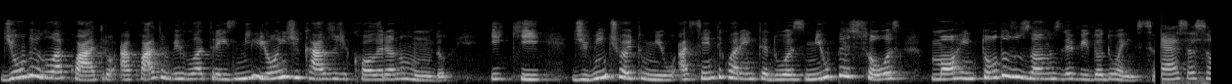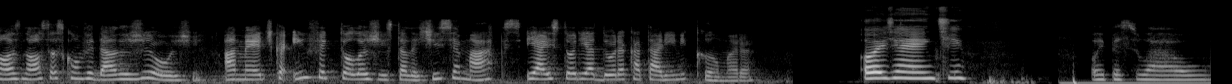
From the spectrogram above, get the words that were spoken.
de 1,4 a 4,3 milhões de casos de cólera no mundo e que de 28 mil a 142 mil pessoas morrem todos os anos devido à doença. Essas são as nossas convidadas de hoje: a médica infectologista Letícia Marques e a historiadora Catarine Câmara. Oi, gente! Oi, pessoal!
